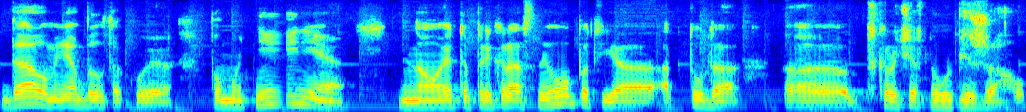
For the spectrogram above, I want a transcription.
да, у меня было такое помутнение, но это прекрасный опыт. Я оттуда, э, скажу честно, убежал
